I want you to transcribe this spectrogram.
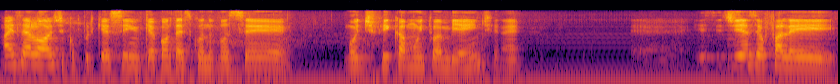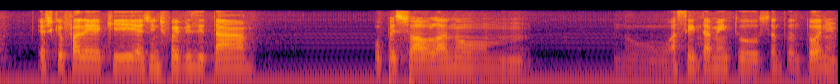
Mas é lógico, porque assim, o que acontece quando você modifica muito o ambiente, né? Esses dias eu falei, acho que eu falei aqui, a gente foi visitar o pessoal lá no, no assentamento Santo Antônio.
